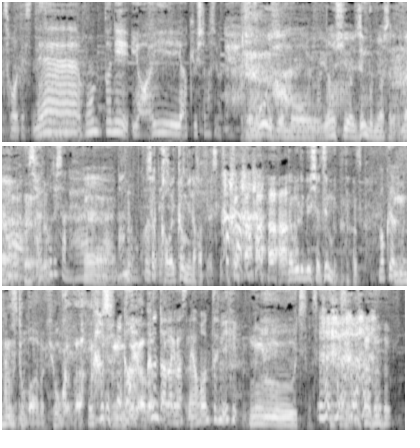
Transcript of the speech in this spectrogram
そうですね、本当にいやいい野球してますよね。すごいですよ、もう4試合全部見ましたけどね。最高でしたね、えー、何度も声がサッカーは一回も見なかったですけど。WBC は全部見てます木曜日もヌートバーの評価がすごい上がってガクンと上がりますね本当に。ヌーって言ってます。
